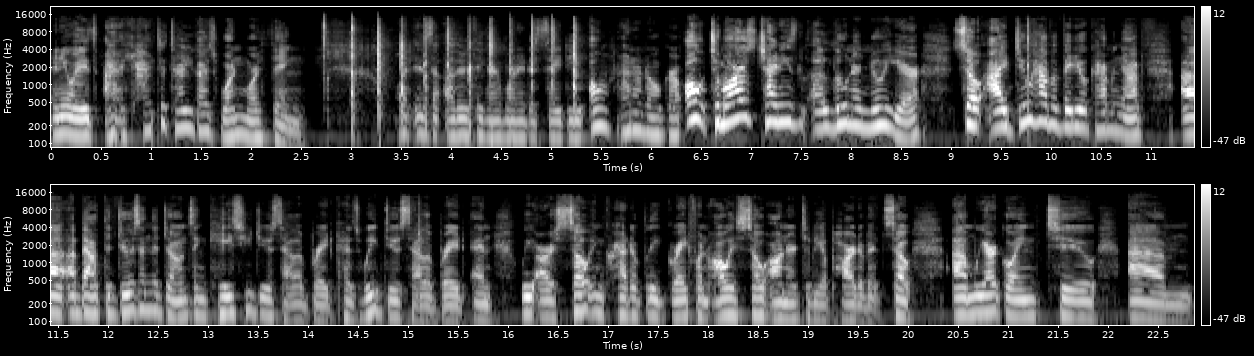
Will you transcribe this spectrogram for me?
Anyways, I had to tell you guys one more thing. What is the other thing I wanted to say to you? Oh, I don't know, girl. Oh, tomorrow's Chinese uh, Lunar New Year. So I do have a video coming up uh, about the do's and the don'ts in case you do celebrate because we do celebrate and we are so incredibly grateful and always so honored to be a part of it. So um, we are going to um,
